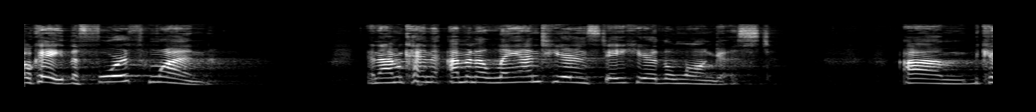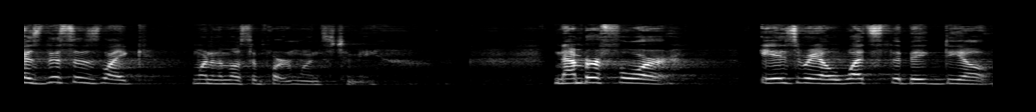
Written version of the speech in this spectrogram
Okay, the fourth one, and I'm kind of I'm going to land here and stay here the longest, um, because this is like one of the most important ones to me. Number four, Israel. What's the big deal?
